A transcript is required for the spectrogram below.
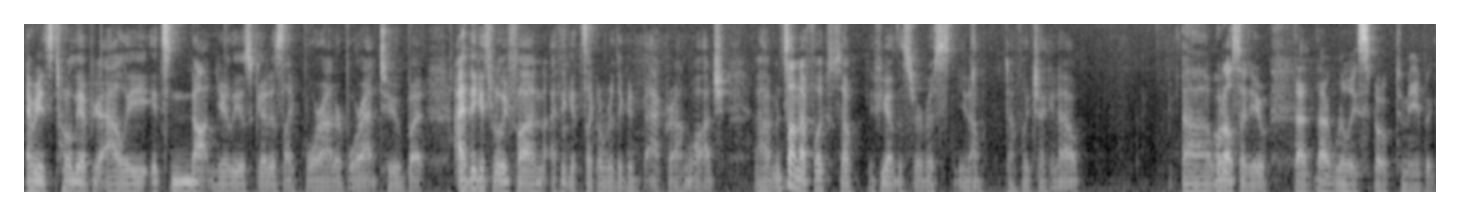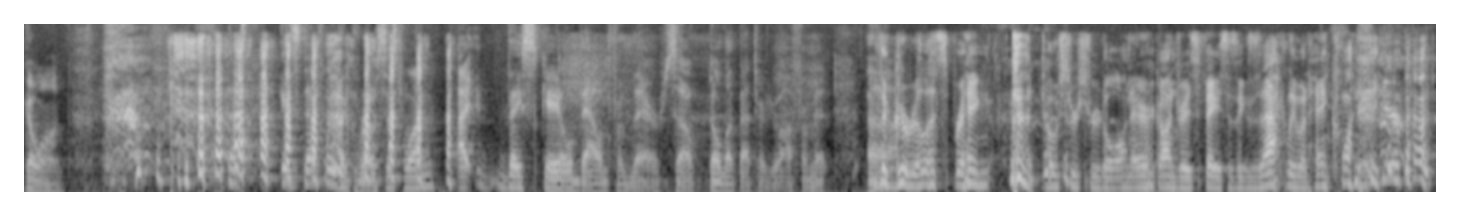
I mean, it's totally up your alley. It's not nearly as good as like Borat or Borat 2, but I think it's really fun. I think it's like a really good background watch. Um, it's on Netflix, so if you have the service, you know, definitely check it out. Uh, what else I do? That that really spoke to me. But go on. It's definitely the grossest one. I they scale down from there, so don't let that turn you off from it. Uh, the gorilla spraying toaster strudel on Eric Andre's face is exactly what Hank wanted to hear about.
